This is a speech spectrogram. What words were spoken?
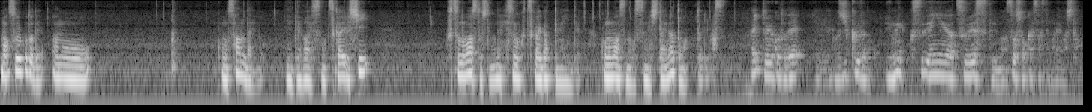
まあそういうことであのこの3台のデバイスも使えるし普通のマウスとしてもねすごく使い勝手がいいんでこのマウスのおすすめしたいなと思っております。はいということで、ロジクールの MX Anywhere 2S というマウスを紹介させてもらいました。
